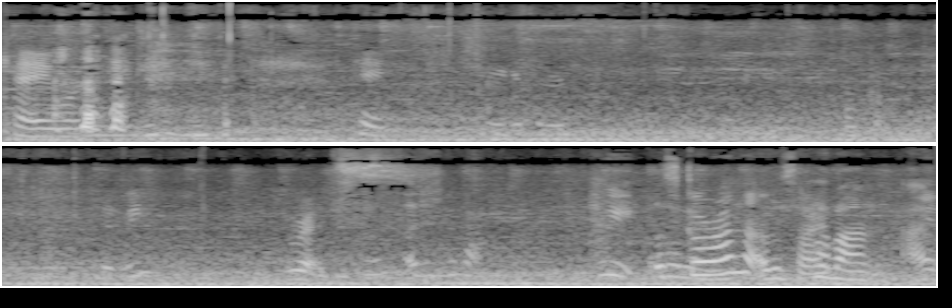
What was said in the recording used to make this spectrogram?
Okay, we're Okay. Should we get the? Should we? Ritz. Let's go back. Wait, Let's go on. around the other side. Hold on. I.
